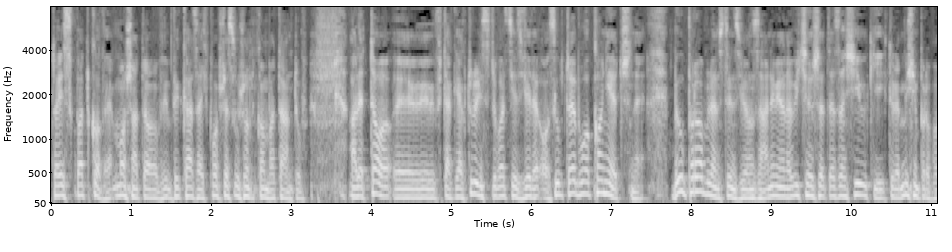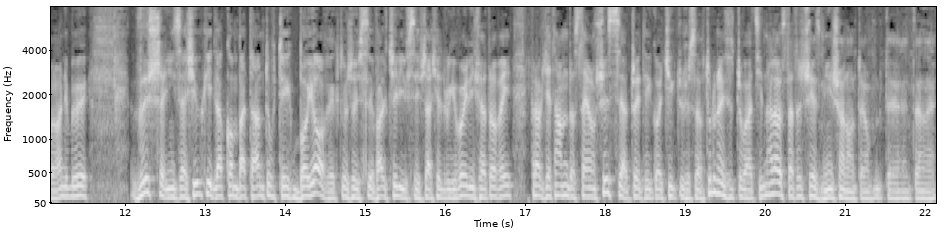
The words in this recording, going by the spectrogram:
to jest składkowe. Można to wykazać poprzez Urząd Kombatantów. Ale to, w tak jak której sytuacji jest wiele osób, to było konieczne. Był problem z tym związany, mianowicie, że te zasiłki, które myśmy proponowali, były wyższe niż zasiłki dla kombatantów tych bojowych, którzy walczyli w czasie II wojny światowej. Wprawdzie tam dostają wszyscy, a tutaj tylko ci, którzy są w trudnej sytuacji, no ale ostatecznie zmniejszono tę, tę, tę,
